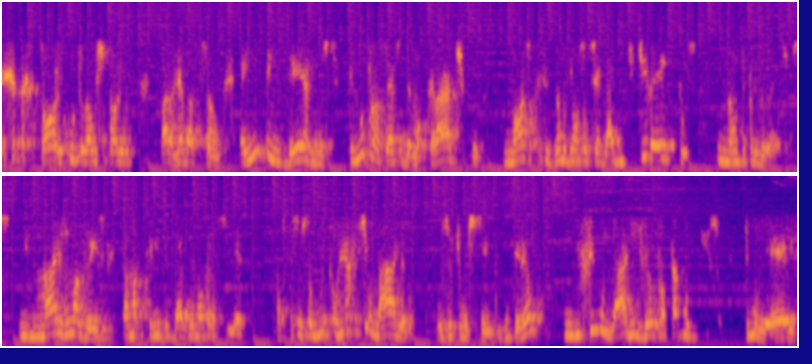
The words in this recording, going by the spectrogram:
é repertório cultural histórico para a redação, é entendermos que no processo democrático nós precisamos de uma sociedade de direitos e não de privilégios. E, mais uma vez, é uma crise das democracias. As pessoas estão muito reacionárias nos últimos tempos, entendeu? Em dificuldade de ver o protagonismo de mulheres,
